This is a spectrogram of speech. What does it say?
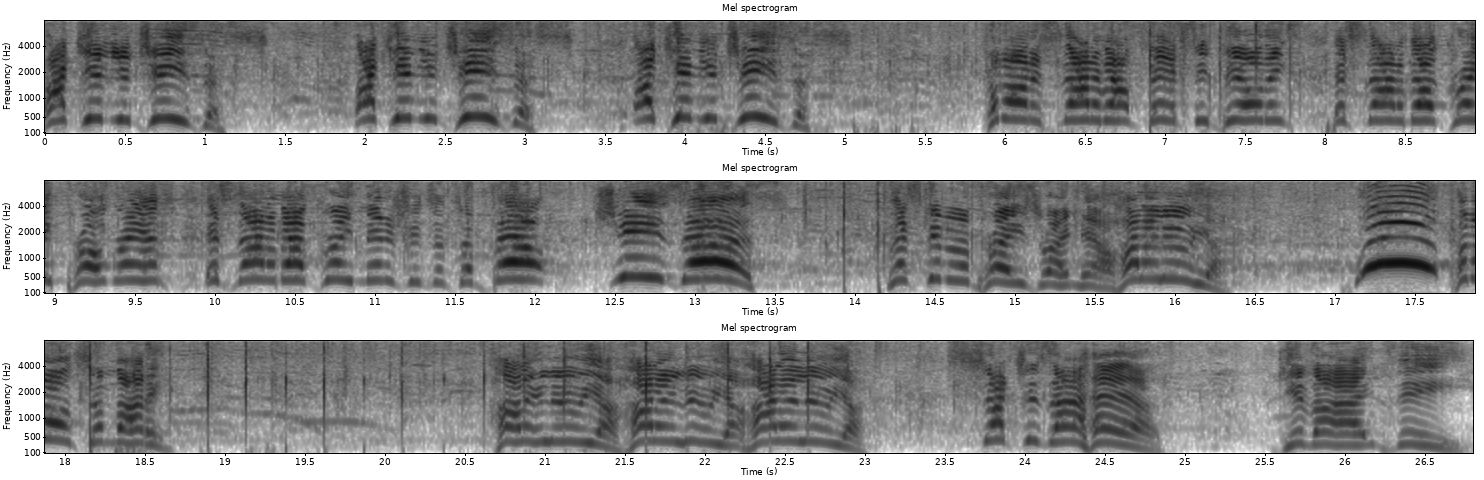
I give you Jesus. I give you Jesus. I give you Jesus. Come on, it's not about fancy buildings. It's not about great programs. It's not about great ministries. It's about Jesus. Let's give him a praise right now. Hallelujah. Woo! Come on, somebody. Hallelujah. Hallelujah. Hallelujah. Such as I have, give I thee.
